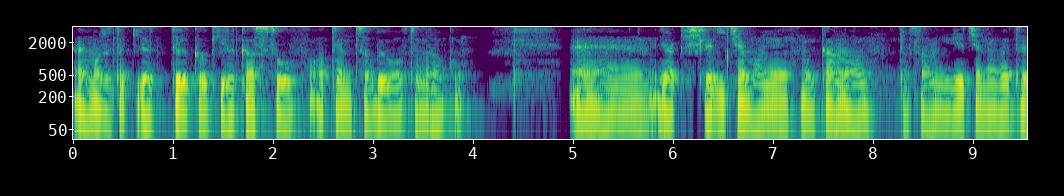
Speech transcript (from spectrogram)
e, może tak kil, tylko kilka słów o tym, co było w tym roku. E, Jak śledzicie moje, mój kanał, to sami wiecie, nawet e,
